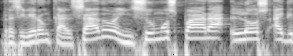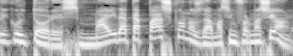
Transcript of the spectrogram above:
recibieron calzado e insumos para los agricultores. Mayra Tapasco nos da más información.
